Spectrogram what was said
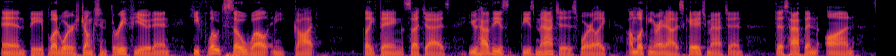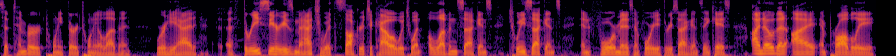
in the Blood Warriors Junction 3 feud. And he flowed so well and he got like things such as you have these these matches where like I'm looking right now his cage match and this happened on September 23rd, 2011 where he had a three series match with Stalker Ichikawa, which went 11 seconds, 20 seconds and 4 minutes and 43 seconds in case I know that I am probably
